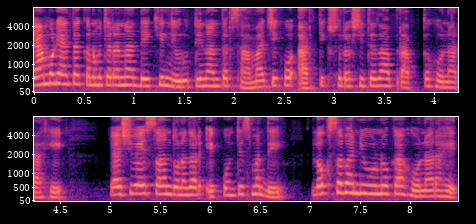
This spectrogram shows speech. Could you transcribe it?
यामुळे आता कर्मचाऱ्यांना देखील निवृत्तीनंतर सामाजिक व आर्थिक सुरक्षितता प्राप्त होणार आहे. याशिवाय सन दोन हजार एकोणतीसमध्ये लोकसभा निवडणुका होणार आहेत.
